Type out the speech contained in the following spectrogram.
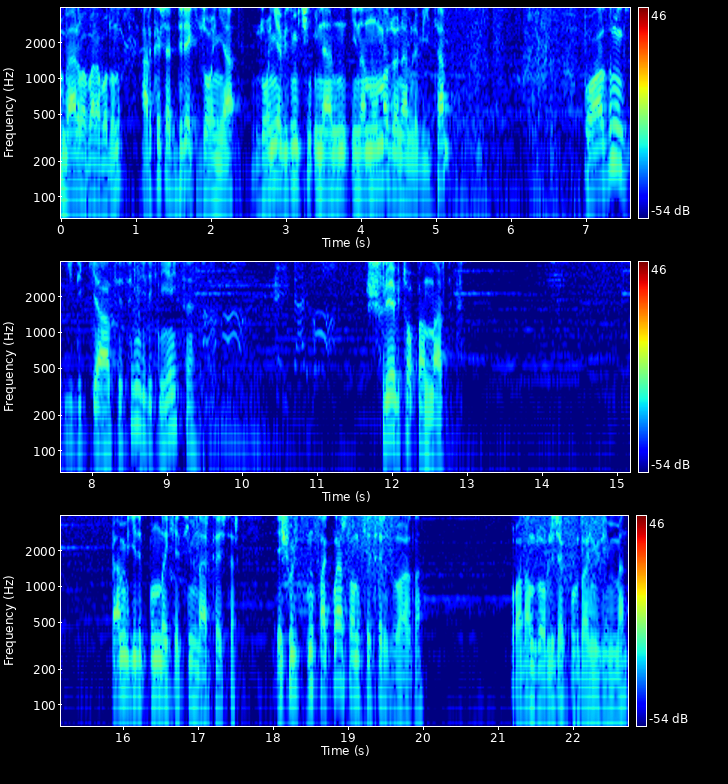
Ver baba Rabadon'u. Arkadaşlar direkt Zonya. Zonya bizim için inan inanılmaz önemli bir item. Boğazım gidik ya. Sesim gidik niyeyse. Şuraya bir toplanın artık. Ben bir gidip bunu da keseyim de arkadaşlar. Eş ultisini saklarsa onu keseriz bu arada. Bu adam zorlayacak buradan yürüyeyim ben.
